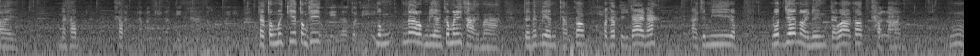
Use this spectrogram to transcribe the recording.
ายๆนะครับครับำแต่เมื่อกี้ก็ติดนะตรงหัวหินแต่ตรงเมื่อกี้ตรงที่โรงเรียนเลิกกว่านี้ลงหน้าโรงเรียนก็ไม่ได้ถ่ายมา แต่นักเรียนขับก็ปกติได้นะ อาจจะมีแบบรถเยอะหน่อยนึง แต่ว่าก็ขับผ่านอืม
